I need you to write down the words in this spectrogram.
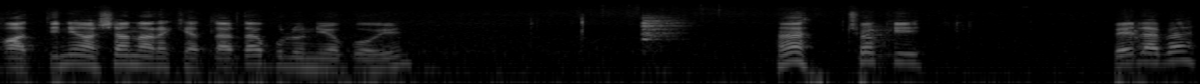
haddini aşan hareketlerde bulunuyor bu oyun. Heh çok iyi. Böyle be.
